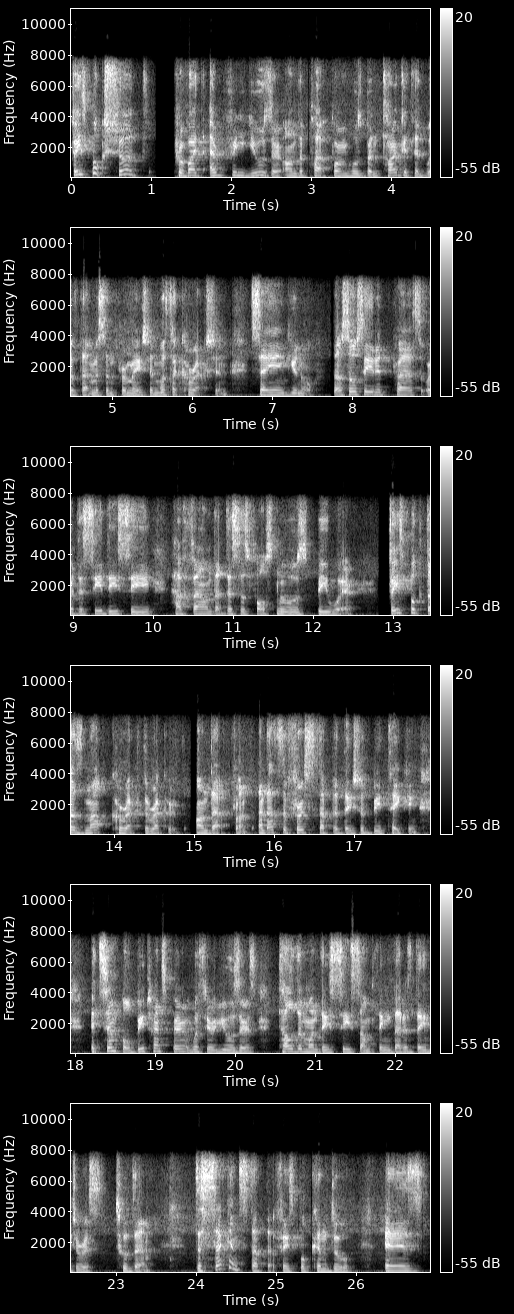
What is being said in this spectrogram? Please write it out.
Facebook should provide every user on the platform who's been targeted with that misinformation with a correction, saying, you know, the Associated Press or the CDC have found that this is false news. Beware. Facebook does not correct the record on that front. And that's the first step that they should be taking. It's simple be transparent with your users, tell them when they see something that is dangerous to them. The second step that Facebook can do is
